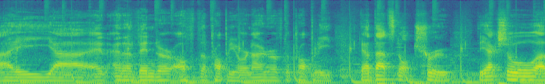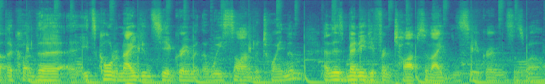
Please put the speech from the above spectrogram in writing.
a uh, and, and, a vendor of the property or an owner of the property. Now that's not true. The actual uh, the, the it's called an agency agreement that we sign between them, and there's many different types of agency agreements as well.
